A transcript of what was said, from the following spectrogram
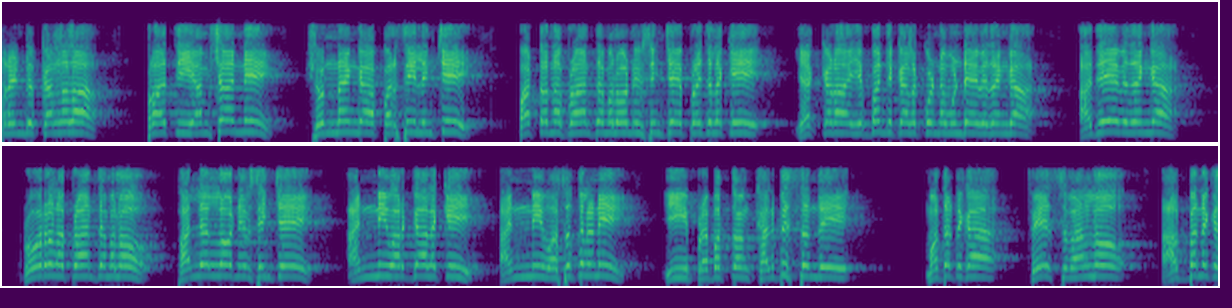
రెండు కళ్ళల ప్రతి అంశాన్ని క్షుణ్ణంగా పరిశీలించి పట్టణ ప్రాంతంలో నివసించే ప్రజలకి ఎక్కడా ఇబ్బంది కలగకుండా ఉండే విధంగా అదే విధంగా రూరల్ ప్రాంతంలో పల్లెల్లో నివసించే అన్ని వర్గాలకి అన్ని వసతులని ఈ ప్రభుత్వం కల్పిస్తుంది. మొదటగా ఫేజ్ వన్లో అర్బన్కి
